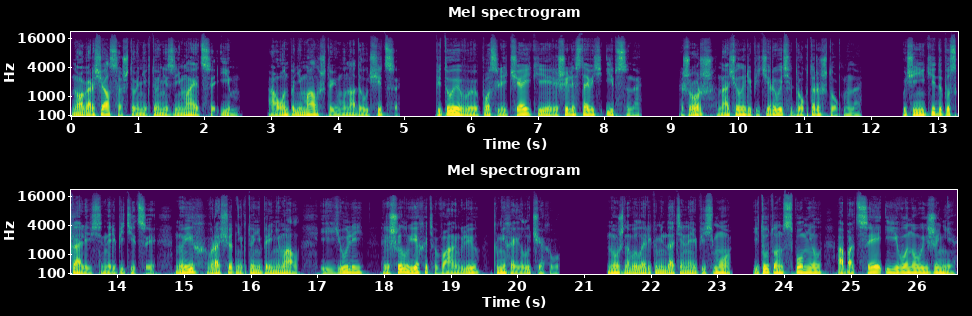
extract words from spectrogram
но огорчался, что никто не занимается им, а он понимал, что ему надо учиться. Петуевую после «Чайки» решили ставить Ипсона. Жорж начал репетировать доктора Штокмана. Ученики допускались на репетиции, но их в расчет никто не принимал, и Юлий решил уехать в Англию к Михаилу Чехову. Нужно было рекомендательное письмо, и тут он вспомнил об отце и его новой жене.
